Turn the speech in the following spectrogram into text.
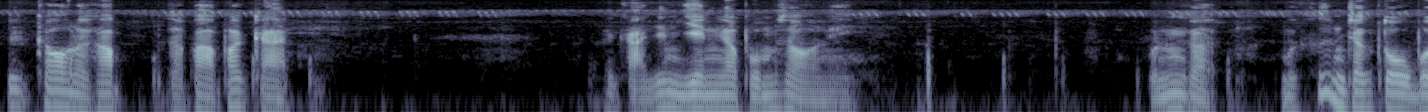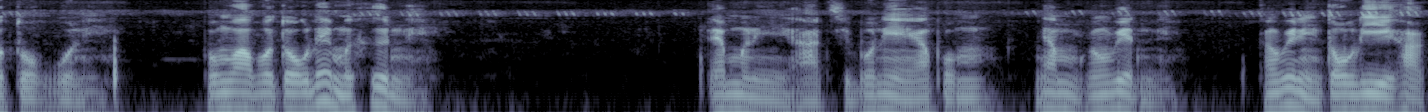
คือเก่าเลยครับสภาพอากาศอากาศเย็นๆครับผมเสาร์นี่ฝนก็มือขึ้นจากโตบ่ตกบ่นี่ ผมว่าบ่ตกได้มือขึ้นนี่แต่มื้อนี้อาจสิบ่แน่ครับผมย่ำกลางเว้นนี่กลางเว้นนี่โตดีครับ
